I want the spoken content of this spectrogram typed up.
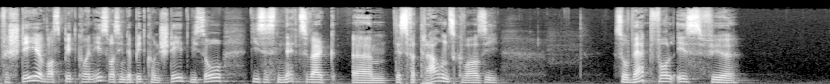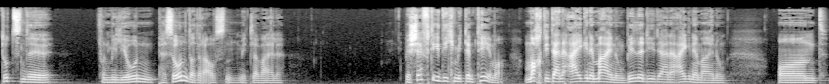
verstehe, was Bitcoin ist, was in der Bitcoin steht, wieso dieses Netzwerk ähm, des Vertrauens quasi so wertvoll ist für Dutzende von Millionen Personen da draußen mittlerweile. Beschäftige dich mit dem Thema. Mach dir deine eigene Meinung, bilde dir deine eigene Meinung. Und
